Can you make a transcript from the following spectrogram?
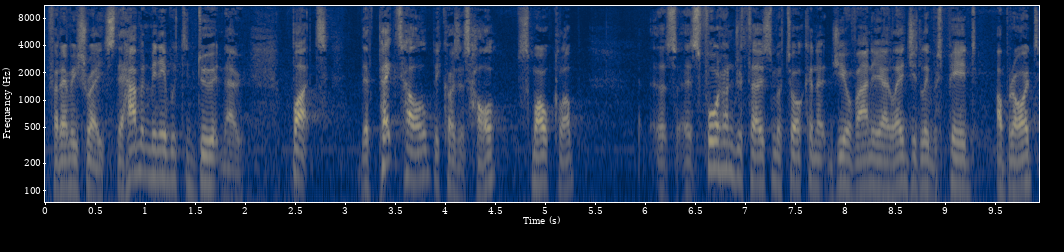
for image rights. They haven't been able to do it now. But they've picked Hull because it's Hull, small club. It's, it's 400,000 we're talking that Geovanni allegedly was paid abroad,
